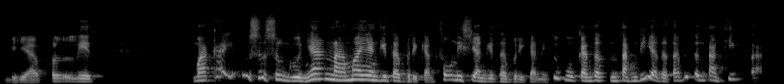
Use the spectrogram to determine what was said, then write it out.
dia pelit, maka itu sesungguhnya nama yang kita berikan, vonis yang kita berikan itu bukan tentang dia, tetapi tentang kita.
